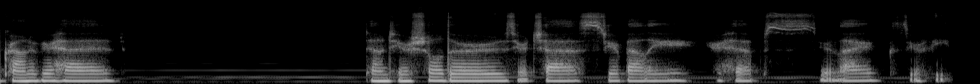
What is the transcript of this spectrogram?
crown of your head down to your shoulders, your chest, your belly, your hips, your legs, your feet.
